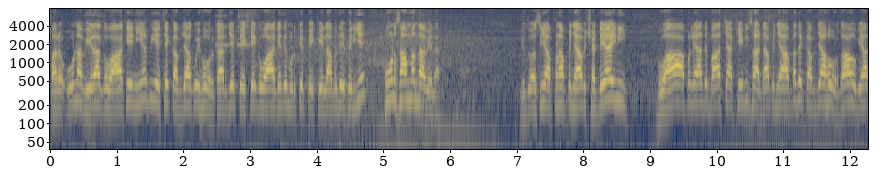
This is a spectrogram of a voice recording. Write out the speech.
ਪਰ ਉਹਨਾਂ ਵੇਲਾ ਗਵਾ ਕੇ ਨਹੀਂ ਆ ਵੀ ਇੱਥੇ ਕਬਜ਼ਾ ਕੋਈ ਹੋਰ ਕਰ ਜੇ, ਪੇਕੇ ਗਵਾ ਕੇ ਤੇ ਮੁੜ ਕੇ ਪੇਕੇ ਲੱਭਦੇ ਫਿਰੀਏ, ਹੁਣ ਸਾਂਭਣ ਦਾ ਵੇਲਾ। ਜਦੋਂ ਅਸੀਂ ਆਪਣਾ ਪੰਜਾਬ ਛੱਡਿਆ ਹੀ ਨਹੀਂ, ਗਵਾ ਆਪ ਲਿਆ ਤੇ ਬਾਅਦ ਚ ਆ ਕੇ ਵੀ ਸਾਡਾ ਪੰਜਾਬ ਆ ਤੇ ਕਬਜ਼ਾ ਹੋਰ ਦਾ ਹੋ ਗਿਆ।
